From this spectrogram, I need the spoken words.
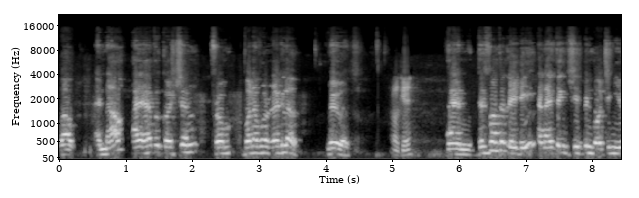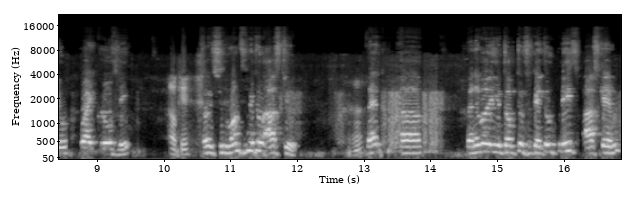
Wow. And now I have a question from one of our regular viewers. Okay. And this was a lady, and I think she's been watching you quite closely. Okay. So she wants me to ask you that uh, whenever you talk to Suketu, please ask him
